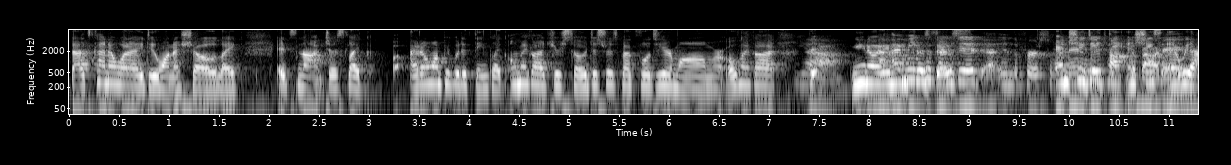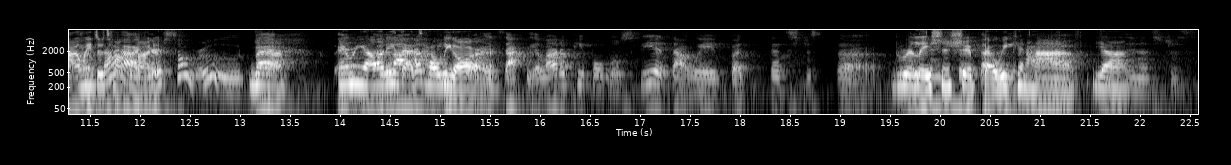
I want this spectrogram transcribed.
that's kind of what I do want to show. Like it's not just like I don't want people to think like, oh my god, you're so disrespectful to your mom, or oh my god, Yeah, you know what I mean? I mean, because I did uh, in the first one, And she did think- and she's- it. and we- yeah, I and we did like, talk "God, about You're it." so rude. Yeah. In reality, that's how we are. Exactly. A lot of people will see it that way, but that's just the The relationship that we can have. Yeah. and it's just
